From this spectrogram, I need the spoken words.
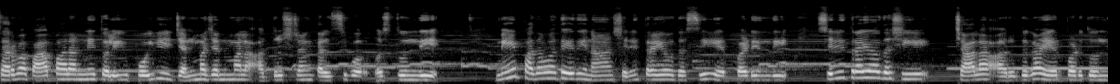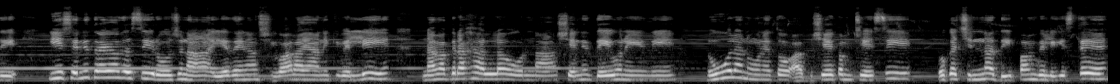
సర్వ పాపాలన్నీ తొలగిపోయి జన్మ జన్మల అదృష్టం కలిసి వస్తుంది. మే పదవ తేదీన శని త్రయోదశి ఏర్పడింది. శని త్రయోదశి చాలా అరుదుగా ఏర్పడుతుంది. ఈ శని త్రయోదశి రోజున ఏదైనా శివాలయానికి వెళ్ళి నవగ్రహాల్లో ఉన్న శని దేవునిని నువ్వుల నూనెతో అభిషేకం చేసి ఒక చిన్న దీపం వెలిగిస్తే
